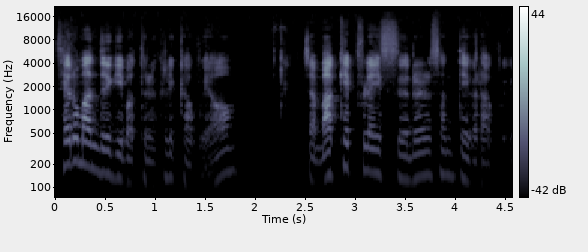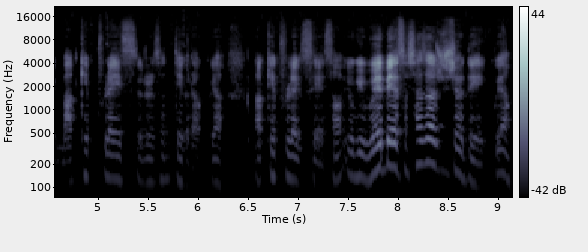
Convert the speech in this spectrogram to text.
새로 만들기 버튼을 클릭하고요. 자 마켓플레이스를 선택을 하고요. 마켓플레이스를 선택을 하고요. 마켓플레이스에서 여기 웹에서 찾아주셔야 되겠고요.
